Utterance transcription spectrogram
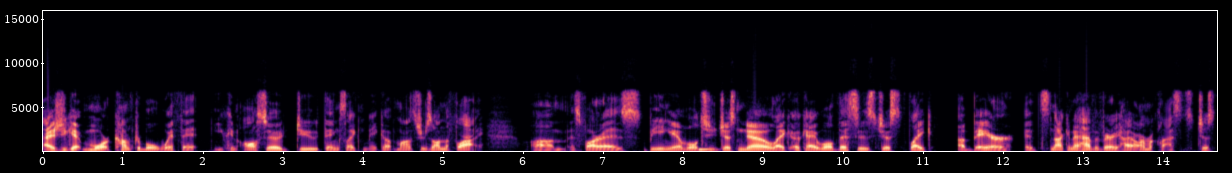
as you get more comfortable with it, you can also do things like make up monsters on the fly. Um, as far as being able to just know, like, okay, well, this is just like a bear. It's not going to have a very high armor class. It's just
